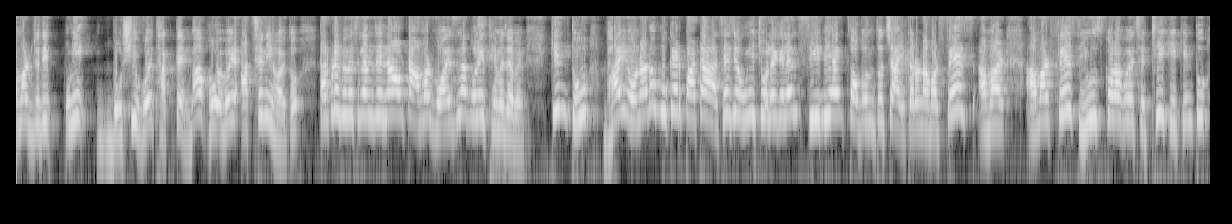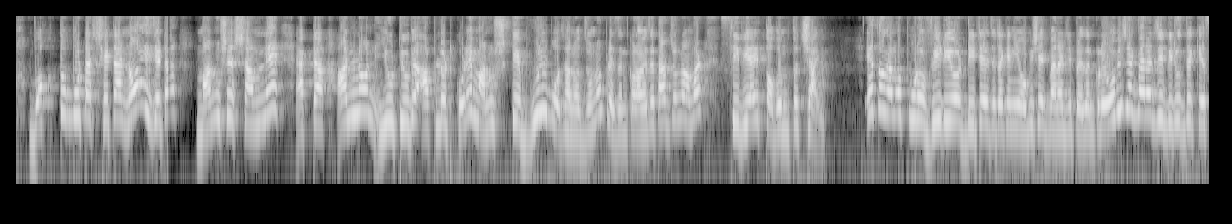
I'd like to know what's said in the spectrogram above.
আমার যদি উনি দোষী হয়ে থাকতেন বা হয়ে হয়ে আছেনই হয়তো, তারপরে ভেবেছিলাম যে না, ওটা আমার ভয়েস না বলেই থেমে যাবেন। কিন্তু ভাই, ওনারও বুকের পাটা আছে যে উনি চলে গেলেন সিবিআই তদন্ত চাই, কারণ আমার ফেস আমার আমার ফেস ইউজ করা হয়েছে ঠিকই, কিন্তু বক্তব্যটা সেটা নয় যেটা মানুষের সামনে একটা আননোন ইউটিউবে আপলোড করে মানুষকে ভুল বোঝানোর জন্য প্রেজেন্ট করা হয়েছে। তার জন্য আমার সিবিআই তদন্ত চাই। এ তো গেল পুরো ভিডিও ডিটেল যেটাকে নিয়ে অভিষেক ব্যানার্জি প্রেজেন্ট করে। অভিষেক ব্যানার্জির বিরুদ্ধে কেস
